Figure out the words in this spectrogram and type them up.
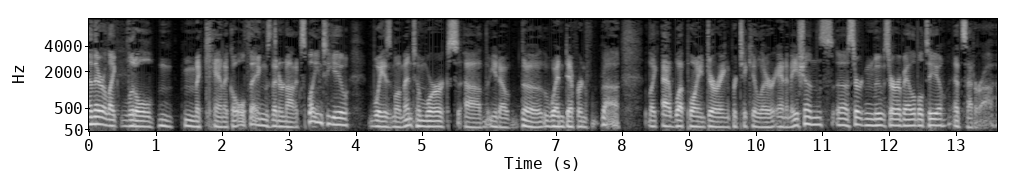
and there are like little m- mechanical things that are not explained to you ways momentum works uh you know the when different uh like at what point during particular animations uh, certain moves are available to you etc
